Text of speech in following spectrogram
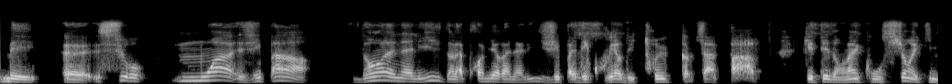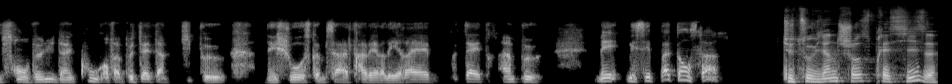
Mais euh, sur moi, j'ai pas dans l'analyse, dans la première analyse, j'ai pas découvert des trucs comme ça, paf, qui étaient dans l'inconscient et qui me seront venus d'un coup. Enfin, peut-être un petit peu des choses comme ça à travers les rêves, peut-être un peu. Mais, mais c'est pas tant ça. Tu te souviens de choses précises?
